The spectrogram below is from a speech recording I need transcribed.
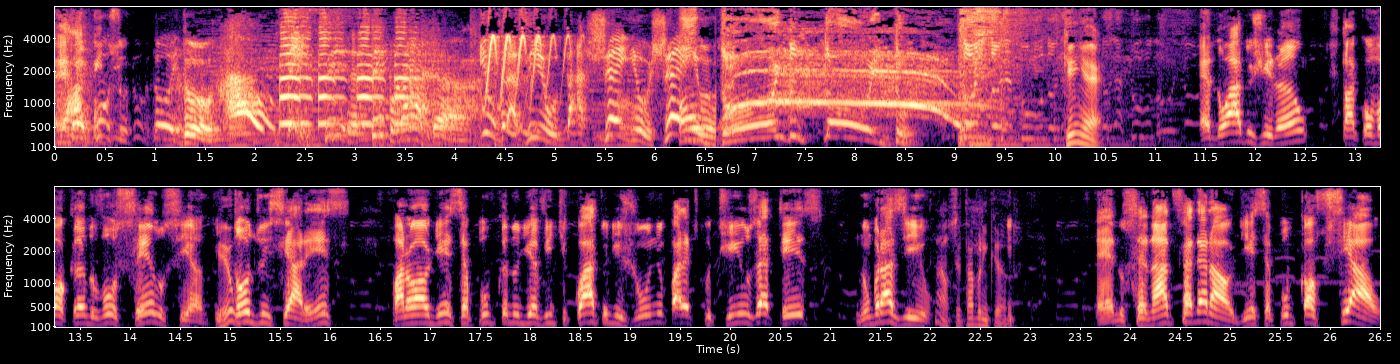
É Concurso rapidinho. do doido. Terceira temporada. E o Brasil tá cheio, cheio. Quem é? Eduardo Girão está convocando você, Luciano, e Eu? todos os cearenses para uma audiência pública no dia 24 de junho para discutir os ETs no Brasil, Não, você tá brincando. é, no Senado Federal, audiência pública oficial,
